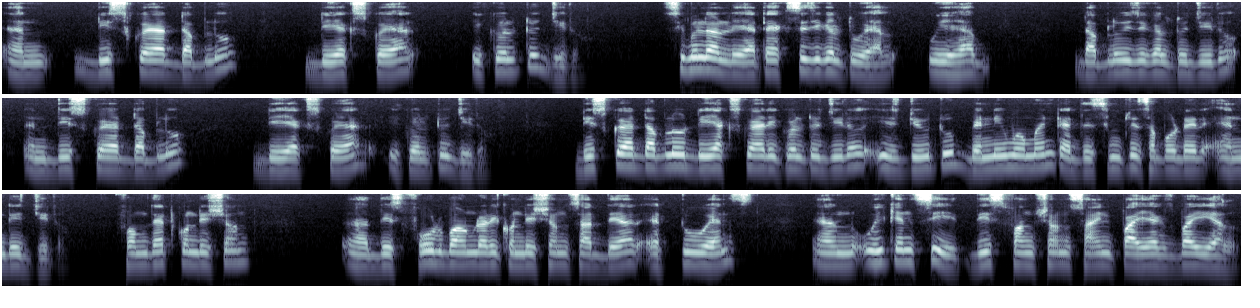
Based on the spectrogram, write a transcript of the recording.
and d square w dx square equal to 0. Similarly, at x is equal to L we have w is equal to 0 and d square w dx square equal to 0. d square w dx square equal to 0 is due to bending moment at the simply supported end is 0. From that condition uh, these four boundary conditions are there at two ends and we can see this function sine pi x by L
